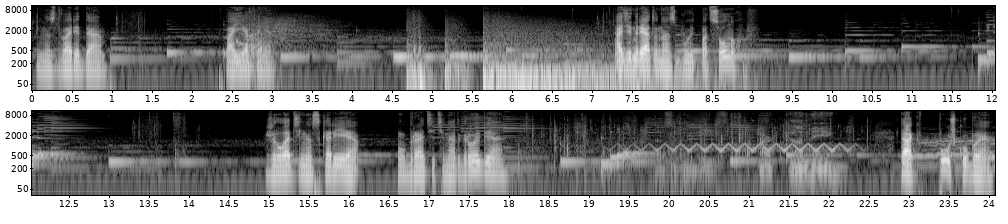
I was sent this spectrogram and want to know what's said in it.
Минус два ряда. Поехали. Один ряд у нас будет подсолнухов. Желательно скорее убрать эти надгробия. Так, пушку бы.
